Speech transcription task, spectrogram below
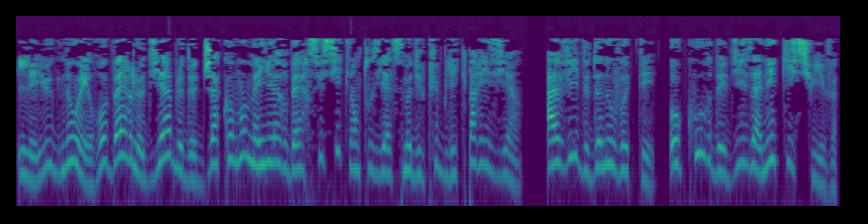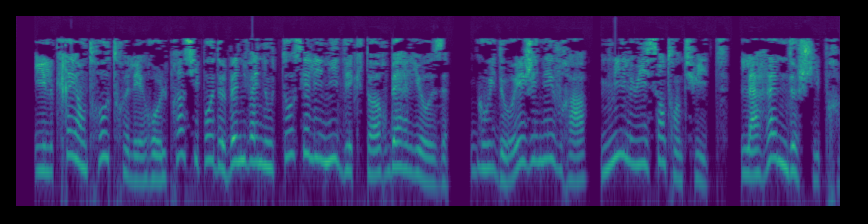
les Huguenots et Robert le Diable de Giacomo Meyerbeer suscitent l'enthousiasme du public parisien. Avide de nouveautés, au cours des dix années qui suivent, il crée entre autres les rôles principaux de Benvenuto Cellini d'Hector Berlioz, Guido et Ginevra, 1838, La Reine de Chypre,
